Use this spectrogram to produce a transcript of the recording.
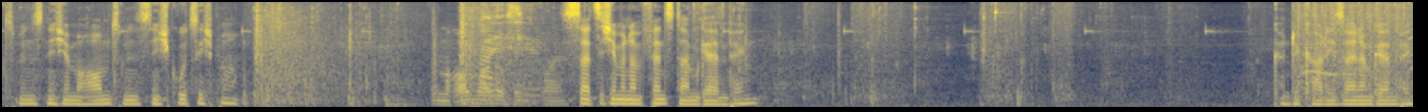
Zumindest nicht im Raum, zumindest nicht gut sichtbar. Im Raum war auf jeden. Fall. Es zeigt sich jemand am Fenster am gelben Ping. Könnte Kali sein am gelben Ping.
